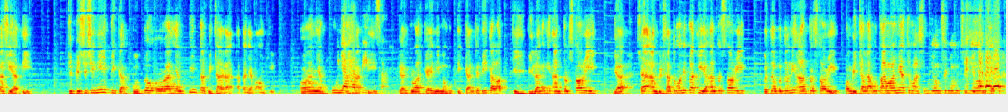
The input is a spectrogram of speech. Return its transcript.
kasih hati. Di bisnis ini tidak butuh orang yang pintar bicara, katanya Pak Ongki orang yang punya, punya hati, hati. dan keluarga ini membuktikan. Jadi kalau dibilang ini untold story, ya saya ambil satu menit lagi ya untold story. Betul-betul ini untold story. Pembicara utamanya cuma senyum, senyum, senyum ya.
